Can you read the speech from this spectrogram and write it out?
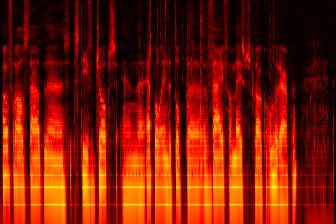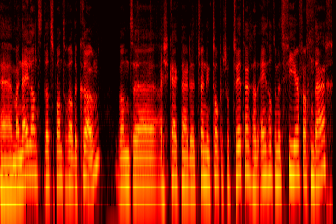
overal staat uh, Steve Jobs en uh, Apple in de top vijf van meest besproken onderwerpen. maar Nederland, dat spant toch wel de kroon... Want uh, als je kijkt naar de trending topics op Twitter... staat 1 tot en met 4 van vandaag.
